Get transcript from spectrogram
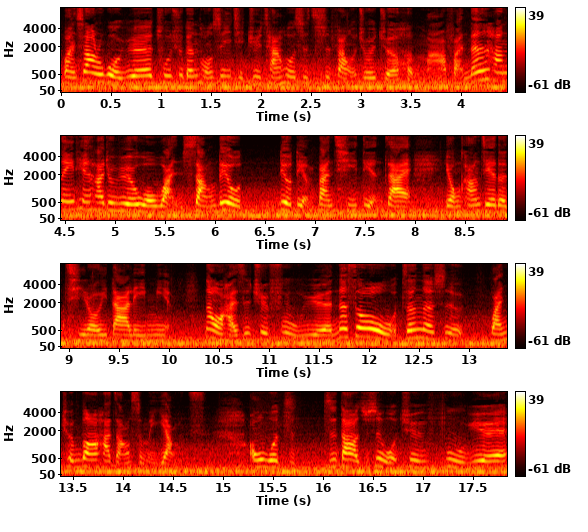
晚上如果约出去跟同事一起聚餐或是吃饭，我就会觉得很麻烦。但是他那一天他就约我晚上六六点半七点在永康街的骑楼意大利面，那我还是去赴约。那时候我真的是完全不知道他长什么样子哦，我只知道就是我去赴约。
